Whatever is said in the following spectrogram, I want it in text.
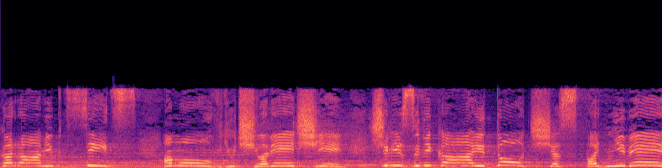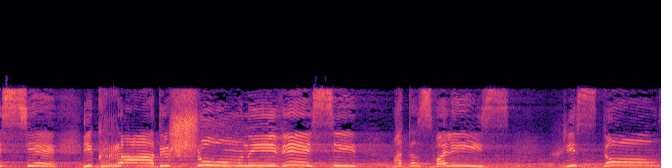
хорами птиц, А молвью человечьей через века И тотчас поднебесье, И грады шумные веси Отозвались Христос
